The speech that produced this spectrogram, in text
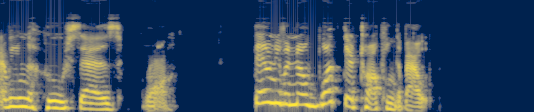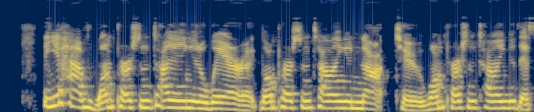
Everything the WHO says, wrong. They don't even know what they're talking about. Then you have one person telling you to wear it, one person telling you not to, one person telling you this.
